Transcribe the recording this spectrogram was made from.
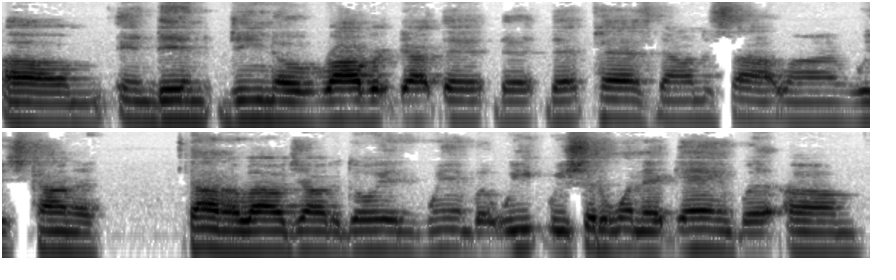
Um, and then, you know, Robert got that that that pass down the sideline, which kind of kind of allowed y'all to go ahead and win. But we we should have won that game. But um,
